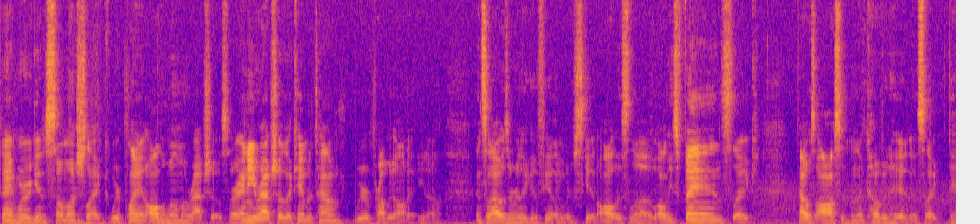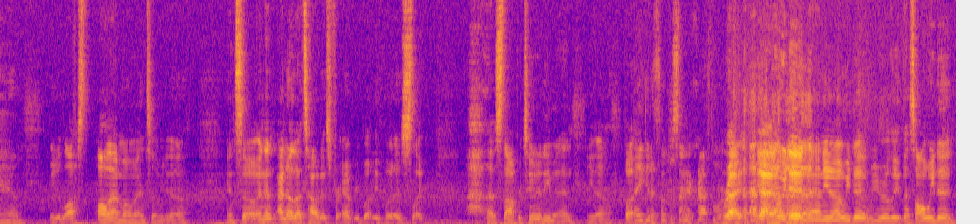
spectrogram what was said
dang, we were getting so much like we were playing all the Wilma rap shows or any rap show that came to town, we were probably on it, you know. And so that was a really good feeling. We are just getting all this love, all these fans, like that was awesome. And then COVID hit, and it's like, damn, we lost all that momentum, you know. And so, and then I know that's how it is for everybody, but it's like that's the opportunity, man, you know. But Now you get to focus on your craft more. Right. Yeah, and we did, man. You know, we did. We really. That's all we did.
